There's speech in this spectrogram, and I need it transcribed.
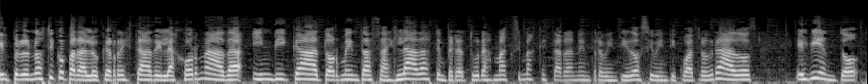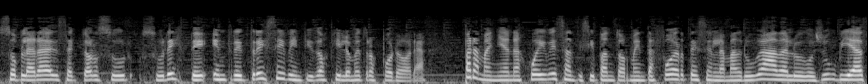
El pronóstico para lo que resta de la jornada indica tormentas aisladas, temperaturas máximas que estarán entre 22 y 24 grados. El viento soplará del sector sur-sureste entre 13 y 22 kilómetros por hora. Para mañana jueves anticipan tormentas fuertes en la madrugada, luego lluvias,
